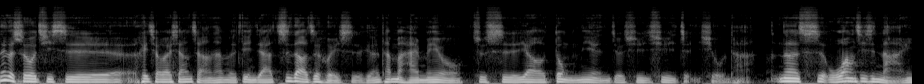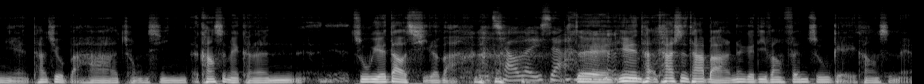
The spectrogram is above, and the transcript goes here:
那个时候其实黑桥白香肠他们店家知道这回事，可能他们还没有就是要动念就去去整修它。那是我忘记是哪一年，他就把它重新康世美可能租约到期了吧？我瞧了一下，对，因为他他是他把那个地方分租给康世美了，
